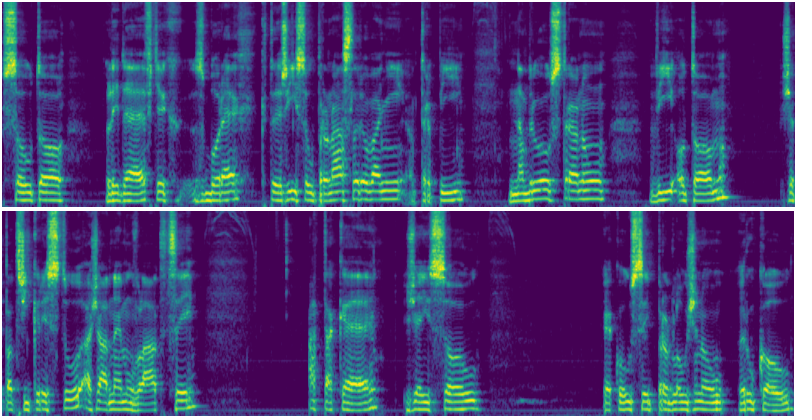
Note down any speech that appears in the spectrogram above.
jsou to lidé v těch zborech, kteří jsou pronásledovaní a trpí. Na druhou stranu ví o tom, že patří Kristu a žádnému vládci a také, že jsou jakousi prodlouženou rukou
